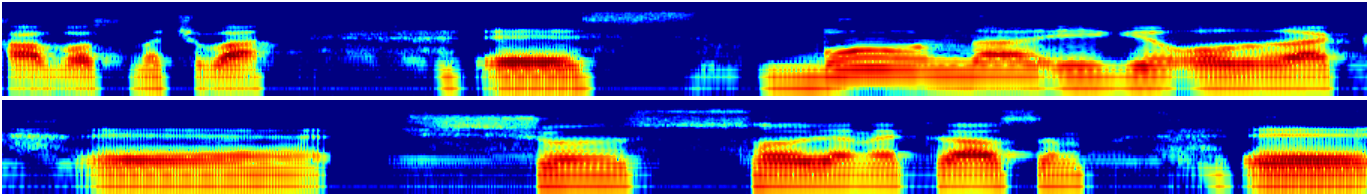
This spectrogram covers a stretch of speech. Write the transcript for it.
Cowboys maçı var. E, bununla ilgili olarak e, şunu söylemek lazım. E,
